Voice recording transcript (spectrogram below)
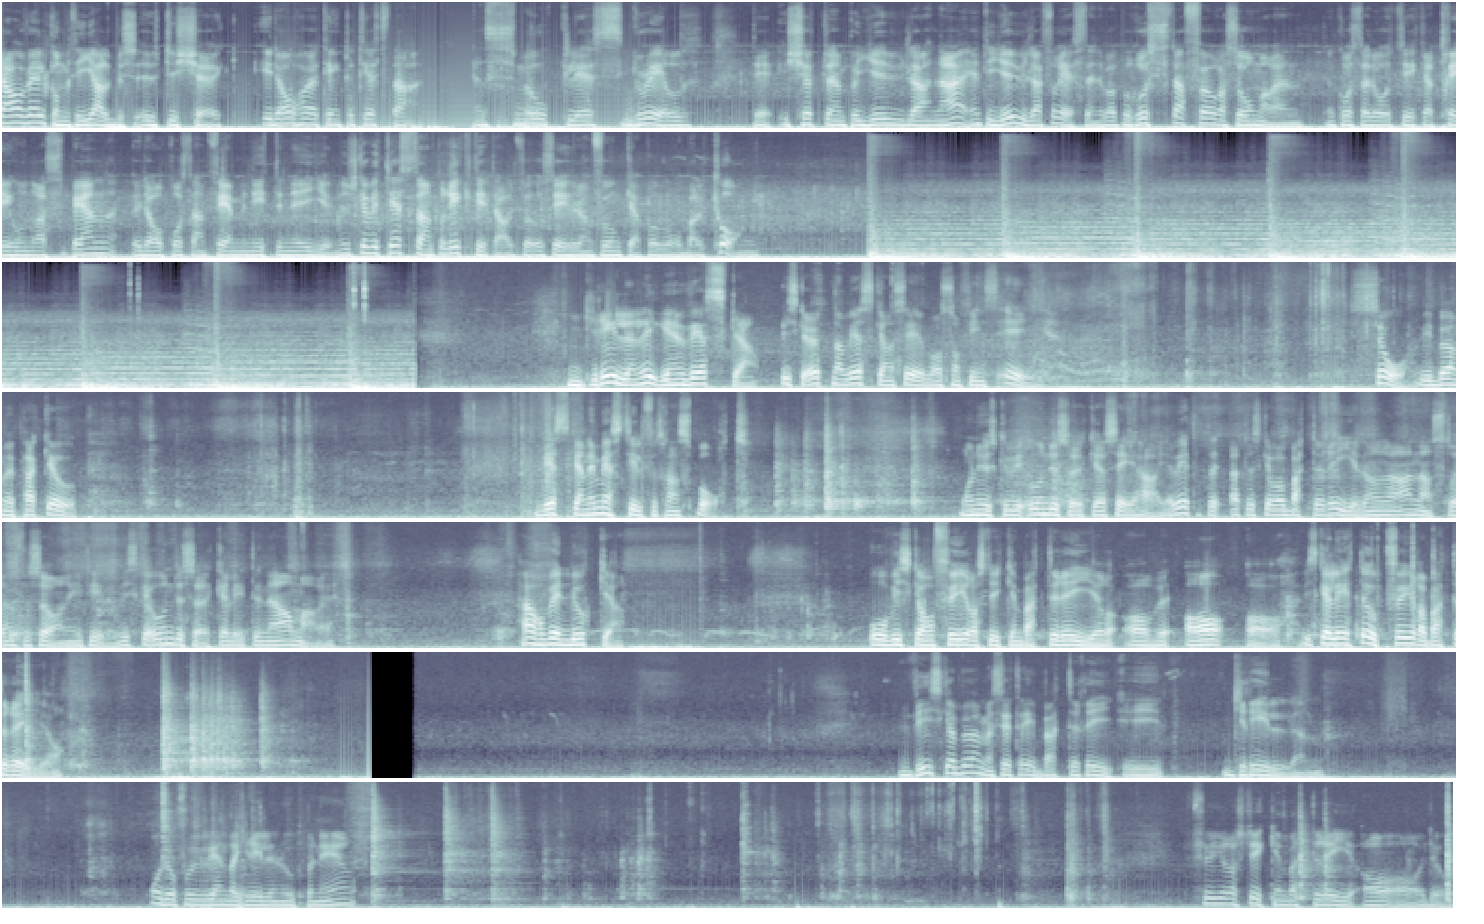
Tja och välkommen till Hjalbys utekök. Idag har jag tänkt att testa en smokeless grill. Det, jag köpte den på Jula, nej inte Jula förresten, det var på Rusta förra sommaren. Den kostade då cirka 300 spänn. Idag kostar den 599. Nu ska vi testa den på riktigt alltså och se hur den funkar på vår balkong. Grillen ligger i en väska. Vi ska öppna väskan och se vad som finns i. Så, vi börjar med att packa upp. Väskan är mest till för transport. Och nu ska vi undersöka och se här. Jag vet att det, att det ska vara batteri eller någon annan strömförsörjning till den. Vi ska undersöka lite närmare. Här har vi en lucka. Och vi ska ha fyra stycken batterier av AA. Vi ska leta upp fyra batterier. Vi ska börja med att sätta i batteri i grillen. Och då får vi vända grillen upp och ner. Fyra stycken batteri AA då.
